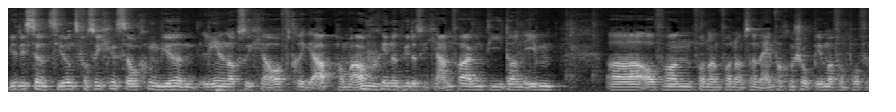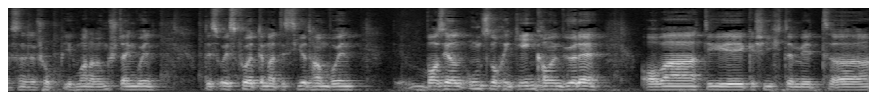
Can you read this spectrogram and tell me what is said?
wir distanzieren uns von solchen Sachen, wir lehnen auch solche Aufträge ab, haben auch mhm. hin und wieder solche Anfragen, die dann eben äh, auf einen, von, einem, von einem, so einem einfachen Shop, immer vom professionellen Shop irgendwann einmal umsteigen wollen, das alles vorthematisiert haben wollen, was ja uns noch entgegenkommen würde, aber die Geschichte mit, äh,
